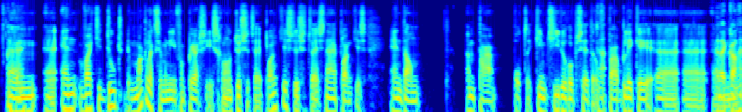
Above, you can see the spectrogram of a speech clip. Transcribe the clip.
Ehm, eh, en wat je doet, de makkelijkste manier van persen is gewoon tussen twee plankjes, tussen twee snijplankjes. En dan een paar potten kimchi erop zetten of een paar blikken. eh, eh, En dat ehm, kan,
